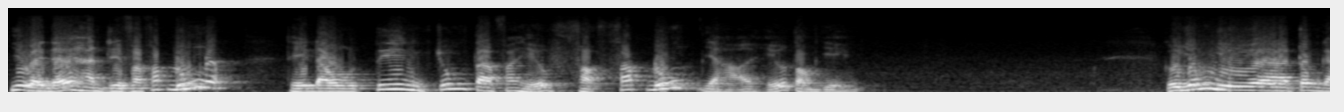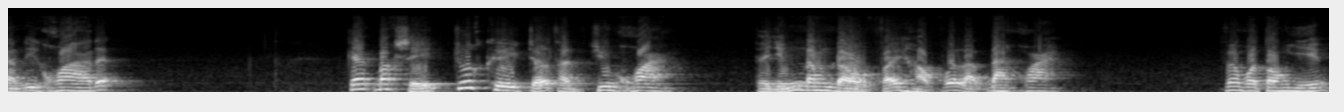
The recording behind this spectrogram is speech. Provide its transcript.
Như vậy để hành trì Phật pháp đúng đó, thì đầu tiên chúng ta phải hiểu Phật pháp đúng và họ hiểu toàn diện cũng giống như à, trong ngành y khoa đó, các bác sĩ trước khi trở thành chuyên khoa thì những năm đầu phải học với là đa khoa, phải không toàn diện.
